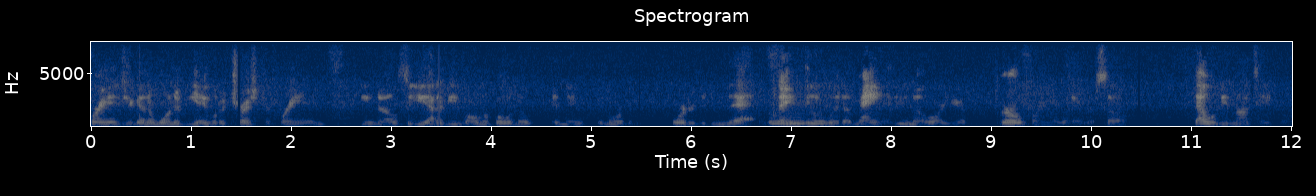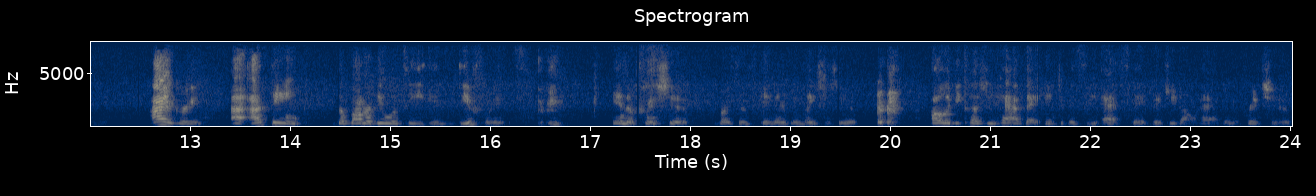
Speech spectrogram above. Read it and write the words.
friends you're going to want to be able to trust your friends you know so you got to be vulnerable in, in, in order order to do that. Same thing mm-hmm. with a man you know or your girlfriend or whatever so that would be my take on it. I agree. I, I think the vulnerability is different in a friendship versus in a relationship, only because you have that intimacy aspect that you don't have in a friendship.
